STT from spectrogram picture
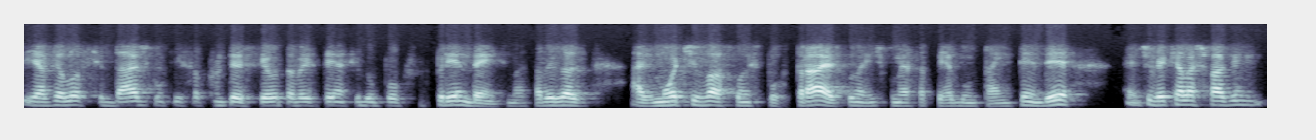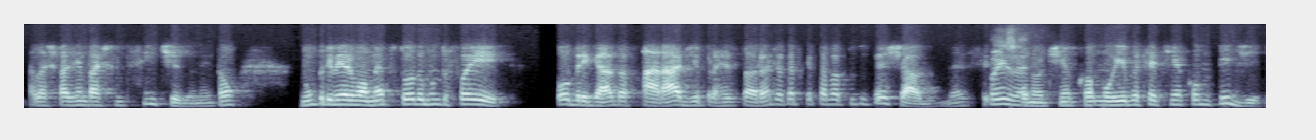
e a velocidade com que isso aconteceu talvez tenha sido um pouco surpreendente, mas talvez as, as motivações por trás, quando a gente começa a perguntar, entender, a gente vê que elas fazem, elas fazem bastante sentido. Né? Então, num primeiro momento, todo mundo foi obrigado a parar de ir para restaurante, até porque estava tudo fechado. Né? Se pois é. você não tinha como ir, você tinha como pedir.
